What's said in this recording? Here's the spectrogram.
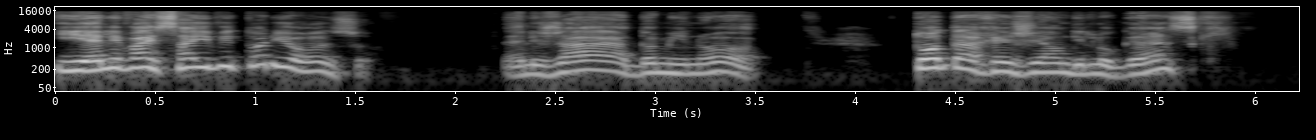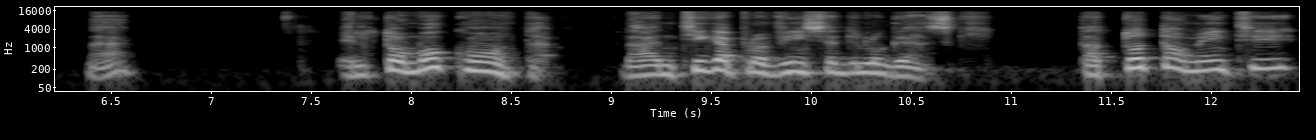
E ele vai sair vitorioso. Ele já dominou toda a região de Lugansk, né? ele tomou conta da antiga província de Lugansk. Está totalmente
